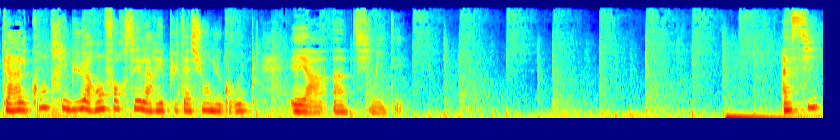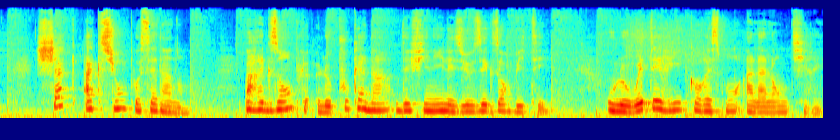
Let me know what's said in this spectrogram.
car elle contribue à renforcer la réputation du groupe et à intimider. Ainsi, chaque action possède un nom. Par exemple, le pukana définit les yeux exorbités, ou le weteri correspond à la langue tirée.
